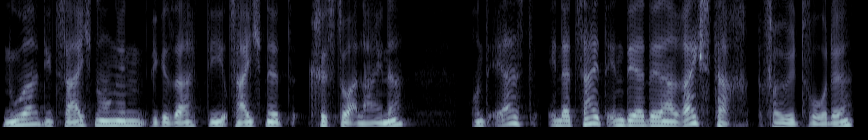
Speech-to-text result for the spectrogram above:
Nur die Zeichnungen, wie gesagt, die zeichnet Christo alleine. Und erst in der Zeit, in der der Reichstag verhüllt wurde,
